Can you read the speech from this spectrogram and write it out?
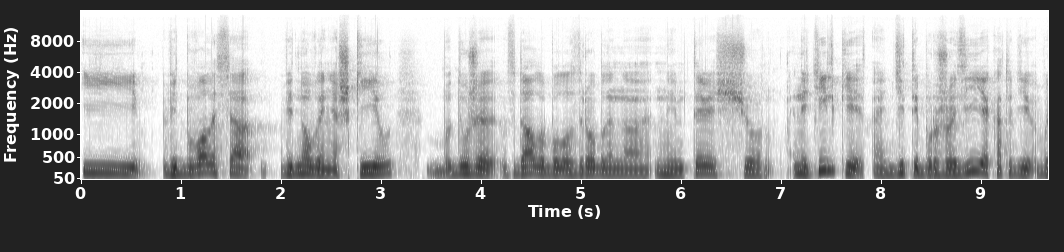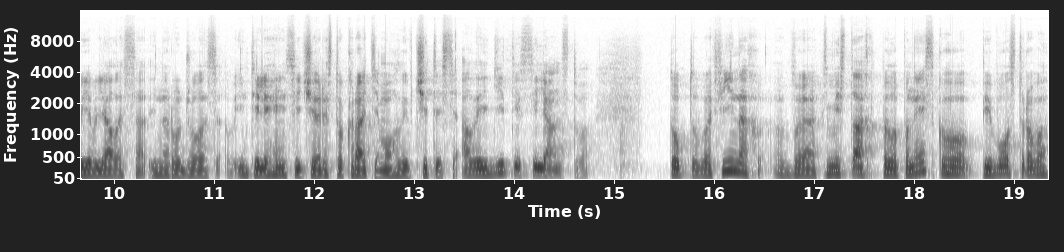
І відбувалося відновлення шкіл. бо Дуже вдало було зроблено ним те, що не тільки е, діти буржуазії, яка тоді виявлялася і народжувалася в інтелігенції чи аристократії, могли вчитися, але й діти селянства. Тобто в Афінах, в містах Пелопонезького півострова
